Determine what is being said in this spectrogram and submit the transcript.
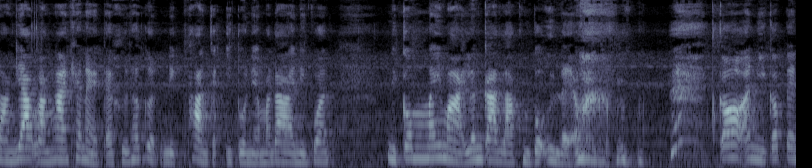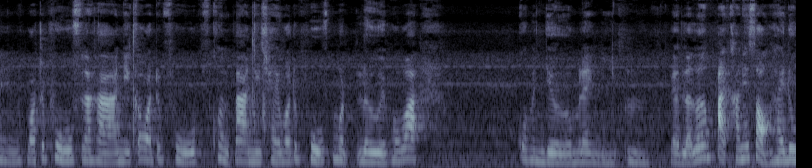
ล้างยากล้างง่ายแค่ไหน แต่คือถ้าเกิดนิกผ่านกับอีตัวเนี้ยมาได้นิกว่านิกก็ไม่หมายเรื่องการล้างของตัวอื่นแล้ว ก็อันนี้ก็เป็น waterproof นะคะ อันนี้ก็ waterproof ขนตานี้ใช้ waterproof หมดเลย เพราะว่า ลัวมันเยิ้มอะไรอย่างนี้อืมเดี๋ยวเราเริ่มปัดขั้นที่สองให้ดู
